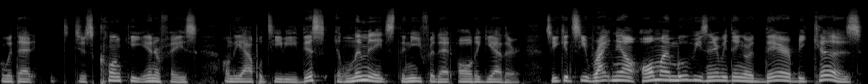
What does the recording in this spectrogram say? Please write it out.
with that just clunky interface on the Apple TV. This eliminates the need for that altogether. So you can see right now all my movies and everything are there because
